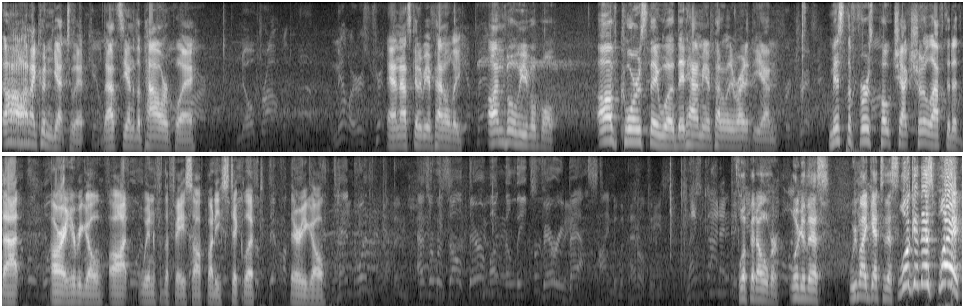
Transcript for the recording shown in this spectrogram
Oh, and I couldn't get to it. That's the end of the power play. No problem. Miller's tripped And that's going to be a penalty. Unbelievable. Of course they would. They'd have me a penalty right at the end. Missed the first poke check. Should have left it at that. All right, here we go. Ott, win for the face-off, buddy. Stick lift. There you go. Flip it over. Look at this. We might get to this. Look at this play.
